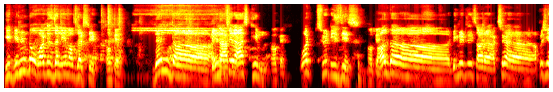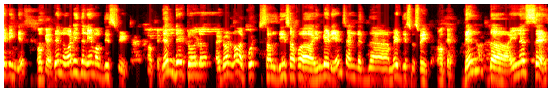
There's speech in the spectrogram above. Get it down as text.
He didn't know what is the name of that sweet. Okay. Then the highness asked, asked him. Okay what sweet is this? Okay. All the dignitaries are uh, uh, appreciating this. Okay. Then what is the name of this sweet? Okay. Then they told, uh, I don't know, I put some these of uh, ingredients and made this sweet. Okay. Then the illness said,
